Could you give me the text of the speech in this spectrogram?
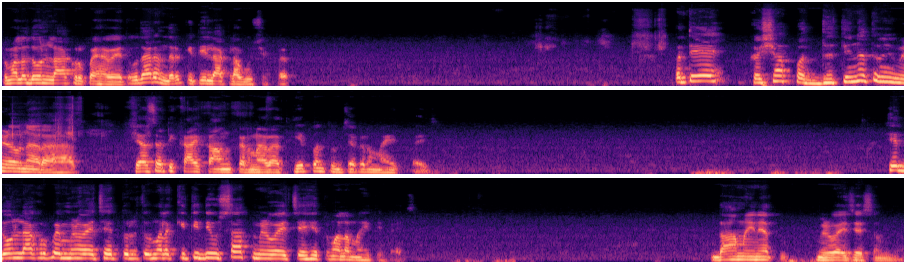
तुम्हाला दोन लाख रुपये हवे आहेत. उदाहरण दर किती लाख लागू शकतात? पण ते कशा पद्धतीनं तुम्ही मिळवणार आहात? त्यासाठी काय काम करणार आहात? हे पण तुमच्याकडे माहीत पाहिजे. हे दोन लाख रुपये मिळवायचे आहेत तर तुम्हाला किती दिवसात मिळवायचे हे तुम्हाला माहिती पाहिजे. दहा महिन्यात मिळवायचे समजा.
